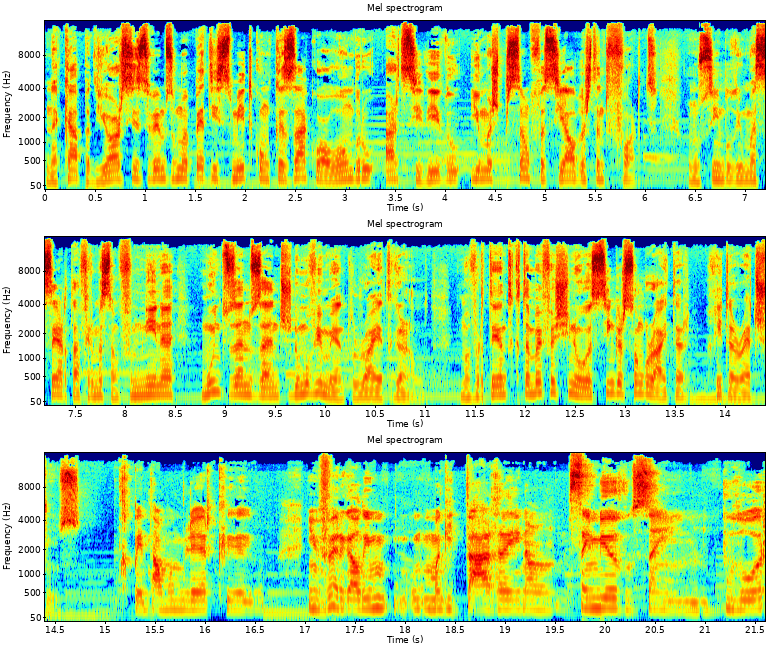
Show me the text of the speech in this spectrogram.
Na capa de Orsis vemos uma Patti Smith com um casaco ao ombro, ar decidido e uma expressão facial bastante forte, um símbolo de uma certa afirmação feminina muitos anos antes do movimento Riot Girl, uma vertente que também fascinou a singer-songwriter Rita Red Shoes. De repente há uma mulher que enverga ali uma guitarra e não sem medo, sem pudor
